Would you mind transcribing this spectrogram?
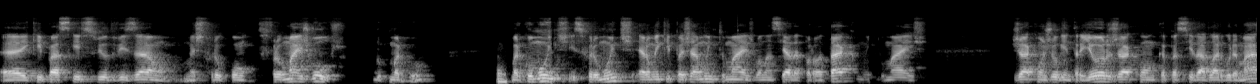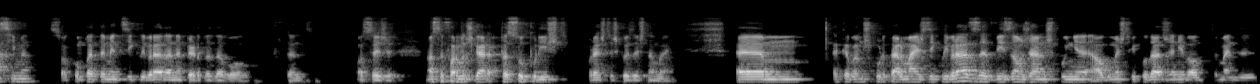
A equipa a seguir subiu divisão, mas sofreu, com, sofreu mais golos do que marcou. Marcou muitos e sofreu muitos. Era uma equipa já muito mais balanceada para o ataque, muito mais já com jogo interior, já com capacidade de largura máxima, só completamente desequilibrada na perda da bola. Portanto, ou seja, nossa forma de jogar passou por isto, por estas coisas também. Um, acabamos por estar mais desequilibrados, a divisão já nos punha algumas dificuldades a nível também de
